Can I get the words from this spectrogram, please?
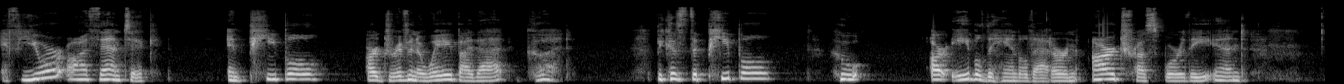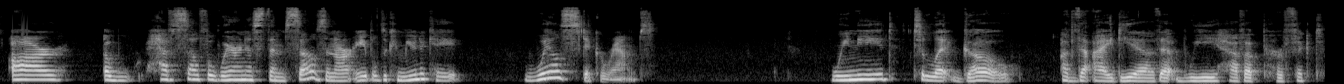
If you're authentic and people are driven away by that, good. Because the people who are able to handle that or are trustworthy and are uh, have self awareness themselves and are able to communicate will stick around. We need to let go of the idea that we have a perfect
